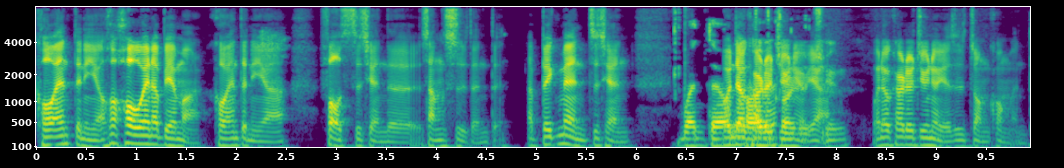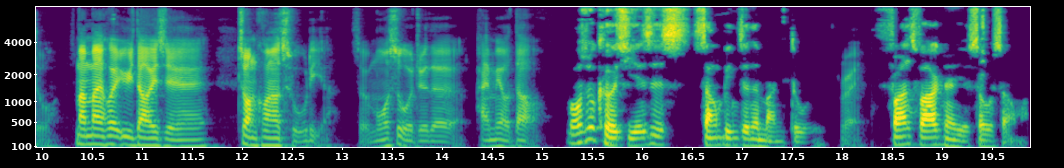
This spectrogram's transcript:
，Cole Anthony 啊后后卫那边嘛，Cole Anthony 啊，Fultz 之前的伤势等等，那 Big Man 之前 Wendell Carter Jr. 呀。Wendell Carter Jr. 也是状况蛮多，慢慢会遇到一些状况要处理啊。所以魔术我觉得还没有到。魔术可惜的是伤兵真的蛮多的。Right. Franz Wagner 也受伤嘛。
